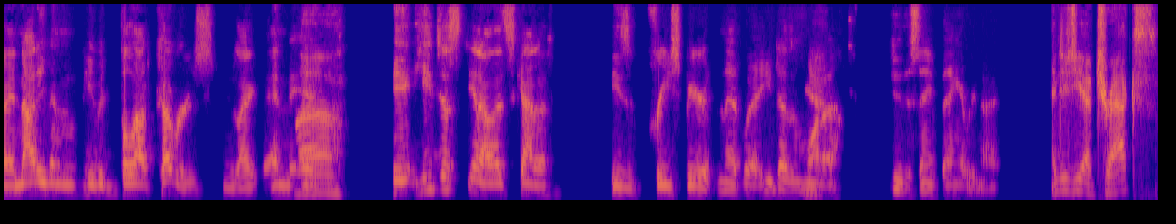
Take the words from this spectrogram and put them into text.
I mean, not even he would pull out covers like, and, he he just you know that's kind of he's a free spirit in that way. He doesn't Yeah. want to do the same thing every night. And did you have tracks?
